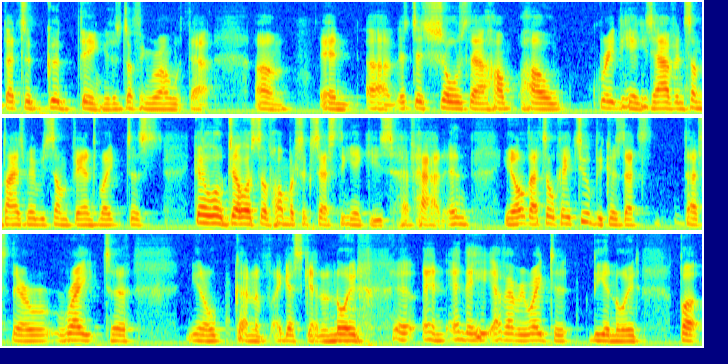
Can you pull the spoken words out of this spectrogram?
that's a good thing. There's nothing wrong with that. Um, and uh, it just shows that how how great the Yankees have, and sometimes maybe some fans might just get a little jealous of how much success the Yankees have had, and you know that's okay too because that's that's their right to, you know, kind of I guess get annoyed, and and they have every right to be annoyed, but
